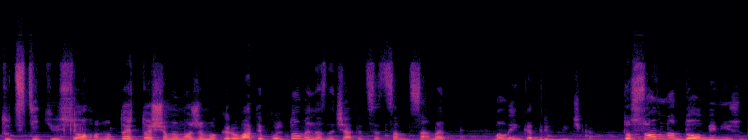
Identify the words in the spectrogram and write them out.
тут стільки усього. Ну, то, що ми можемо керувати пультом і назначати, це сам, саме маленька дрібничка. Стосовно Dolby Vision,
